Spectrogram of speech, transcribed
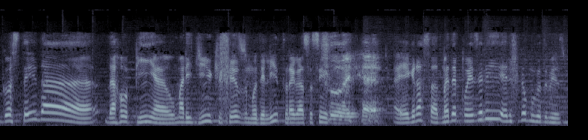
gostei da, da roupinha, o maridinho que fez o modelito, um negócio assim. Foi, é. Aí é engraçado, mas depois ele, ele fica mudo mesmo.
